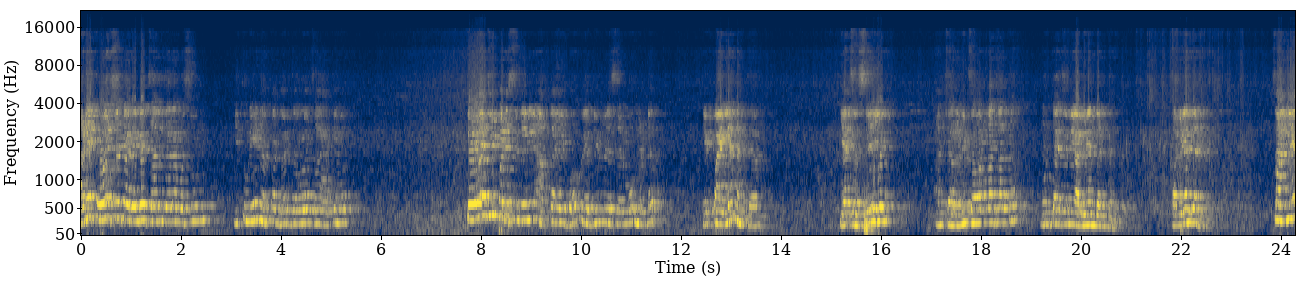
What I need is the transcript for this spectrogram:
अनेक वर्ष त्या रेल्वे चालू झाल्यापासून इथून ये ना का घर जवळच आहे हाकेवर तेव्हाची परिस्थितीने आता हे भव्य दिव्य सर्व मंडप. हे पाहिल्यानंतर याच श्रेय आमच्या रवी चव्हाणला जातं म्हणून त्याचं मी अभिनंदन करतो. अभिनंदन चांगल्या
